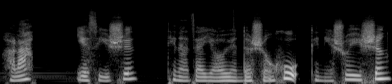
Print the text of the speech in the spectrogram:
好啦，夜色已深，Tina 在遥远的神户跟你说一声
